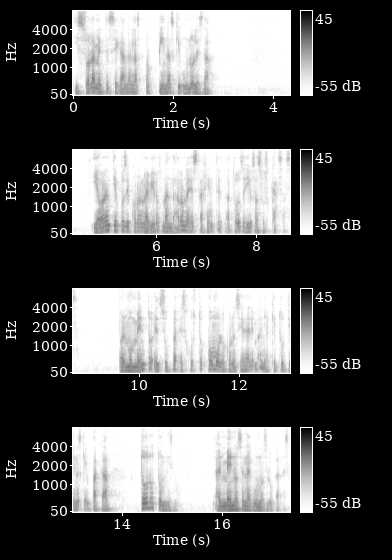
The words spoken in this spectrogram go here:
y solamente se ganan las propinas que uno les da. Y ahora en tiempos de coronavirus mandaron a esta gente, a todos ellos, a sus casas. Por el momento el súper es justo como lo conocía en Alemania, que tú tienes que empacar todo tú mismo, al menos en algunos lugares.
